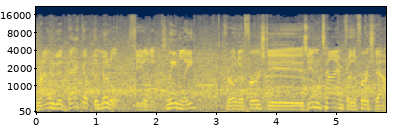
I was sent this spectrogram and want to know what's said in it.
Grounded back up the middle. Fielded cleanly. Throw to first is in time for the first out.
